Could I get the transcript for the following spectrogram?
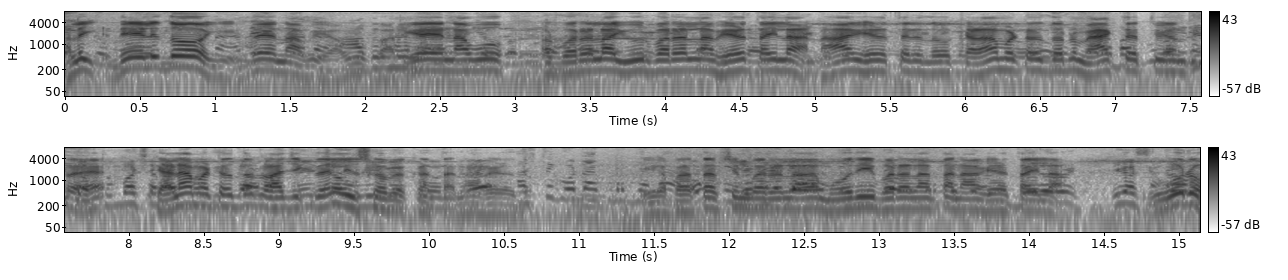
ಅಲ್ಲ ಇದೇ ಹೇಳಿದ್ದು ಇದೇ ನಾವು ಯಾವ ನಾವು ಅವ್ರು ಬರಲ್ಲ ಇವ್ರು ಬರಲ್ಲ ನಾವು ಹೇಳ್ತಾ ಇಲ್ಲ. ನಾವು ಹೇಳ್ತಾ ಇರೋದು ಕೆಳ ಮಟ್ಟದವ್ರನ್ನ ಮ್ಯಾಕ್ ತರ್ತೀವಿ ಅಂದ್ರೆ ಕೆಳ ಮಟ್ಟದವ್ರು ರಾಜಕೀಯದಲ್ಲಿ ನಿಲ್ಸ್ಕೋಬೇಕಂತ ನಾವು ಹೇಳೋದು. ಈಗ ಪ್ರತಾಪ್ ಸಿಂಗ್ ಬರಲ್ಲ ಮೋದಿ ಬರಲ್ಲ ಅಂತ ನಾವು ಹೇಳ್ತಾ ಇಲ್ಲ. ಇವರು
